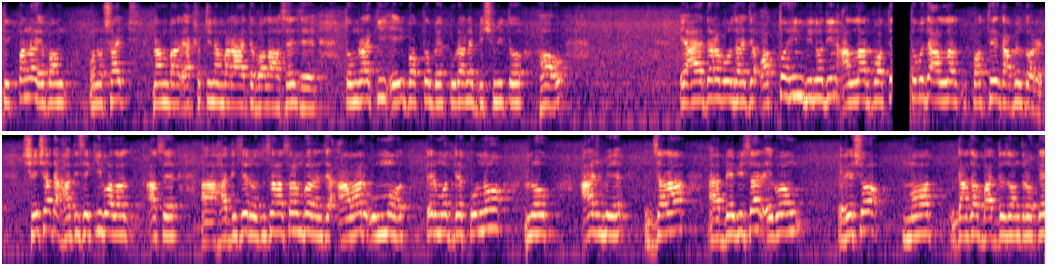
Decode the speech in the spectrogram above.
তিপ্পান্ন এবং উনষাট নাম্বার, একষট্টি নাম্বার আয়াতে বলা আছে যে, তোমরা কি এই বক্তব্যের কোরআনে বিস্মিত হও? এই আয়াত দ্বারা বোঝায় যে, অর্থহীন বিনোদিন আল্লাহর পথে বোঝা আল্লাহর পথ থেকে গাফিল করে। সেই সাথে হাদিসে কি বলা আছে? হাদিসে রসুল বলেন যে, আমার উম্মতের মধ্যে কোনো লোক আসবে যারা বেবিচার এবং রেশো, মদ, গাঁজা বাদ্যযন্ত্রকে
